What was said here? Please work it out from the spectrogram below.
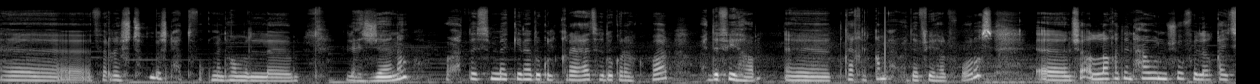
آه فرشتهم باش نحط فوق منهم العجانة. وحطيت تما كاين هذوك القريعات هذوك راه كبار. وحدة فيها آه دقيق القمح وحدة فيها الفورص آه إن شاء الله غادي نحاول نشوف إلا لقيت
